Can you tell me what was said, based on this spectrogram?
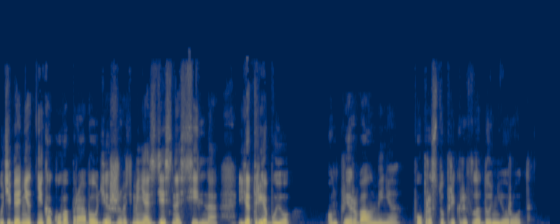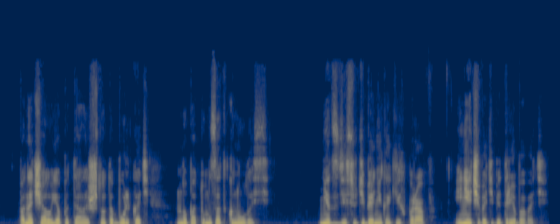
у тебя нет никакого права удерживать меня здесь насильно. Я требую...» Он прервал меня, попросту прикрыв ладонью рот. Поначалу я пыталась что-то булькать, но потом заткнулась. «Нет здесь у тебя никаких прав, и нечего тебе требовать.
